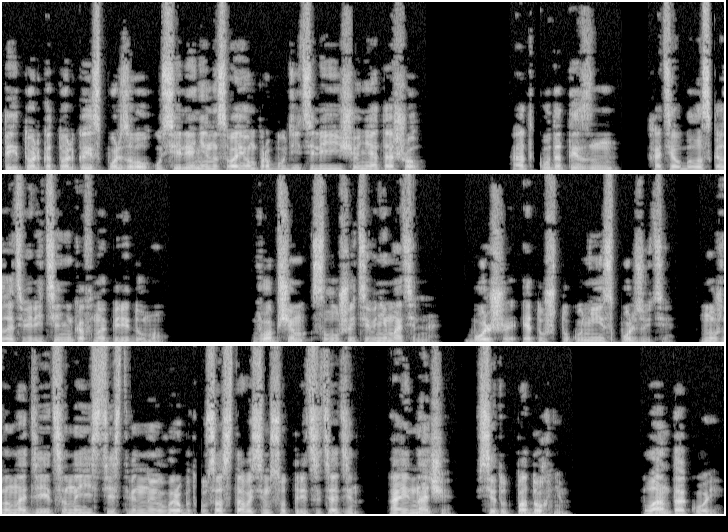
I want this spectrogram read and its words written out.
Ты только-только использовал усиление на своем пробудителе и еще не отошел. Откуда ты зн... Хотел было сказать Веретенников, но передумал. В общем, слушайте внимательно. Больше эту штуку не используйте. Нужно надеяться на естественную выработку состава 731, а иначе все тут подохнем. План такой.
